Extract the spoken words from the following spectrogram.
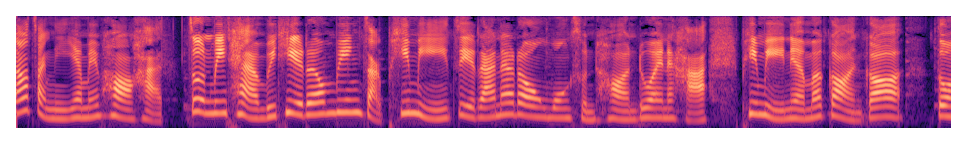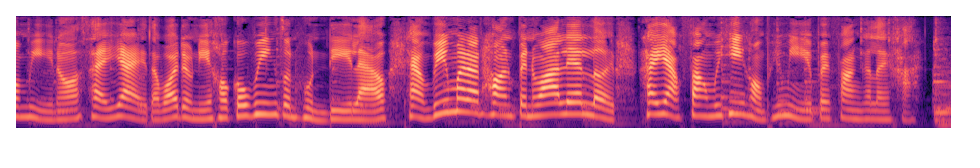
นอกจากนี้ยังไม่พอค่ะ จูนมีแถมวิธีเริ่มวิ่งจากพี่หมีจิรานรงค์วงสุนทรด้วยนะคะ พี่หมีเนี่ยเมื่อก่อนก็ตัวหมีเนาะไซส์ใหญ่แต่ว่าเดี๋ยวนี้เขาก็วิ่งจนหุ่นดีแล้ว แถมวิ่งมาราธอนเป็นว่าเล่นเลย ใครอยากฟังวิธีของพี่หมีไปฟังกันเลยค่ะ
